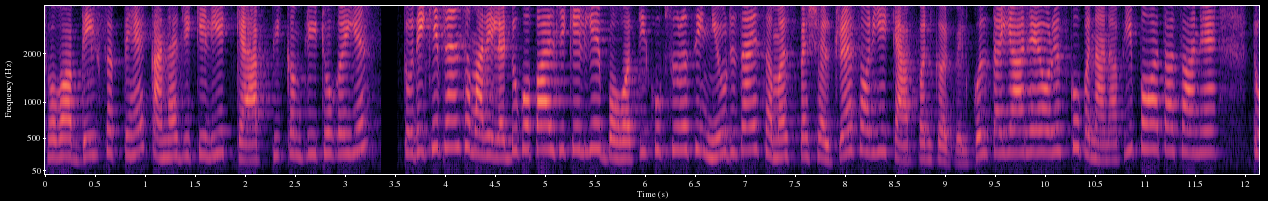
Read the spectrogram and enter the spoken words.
तो अब आप देख सकते हैं, कान्हा जी के लिए कैप भी कंप्लीट हो गई है। तो देखिए फ्रेंड्स हमारे लड्डू गोपाल जी के लिए बहुत ही खूबसूरत सी new design summer special dress और ये कैप बनकर बिल्कुल तैयार है और इसको बनाना भी बहुत आसान है। तो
